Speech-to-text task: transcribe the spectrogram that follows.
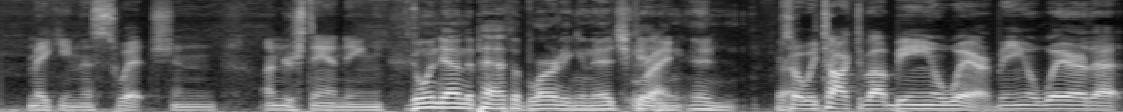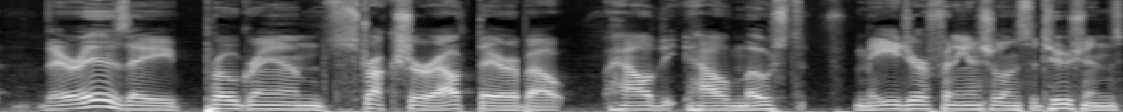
making this switch and understanding going down the path of learning and educating? Right. And right. so we talked about being aware, being aware that there is a programmed structure out there about how the how most major financial institutions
